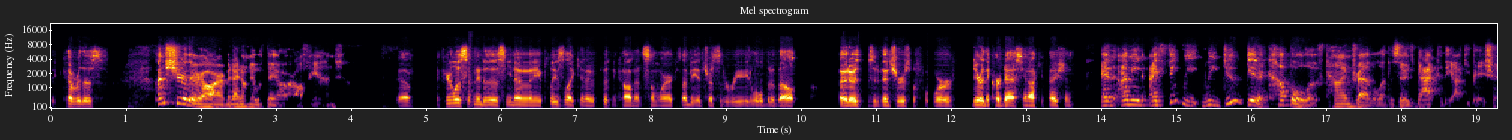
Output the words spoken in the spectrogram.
that cover this? I'm sure there are, but I don't know what they are offhand. Yeah. If you're listening to this, you know any, please like, you know, put in comments somewhere because I'd be interested to read a little bit about Odo's adventures before during the Cardassian occupation. And I mean, I think we we do get a couple of time travel episodes back to the occupation,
